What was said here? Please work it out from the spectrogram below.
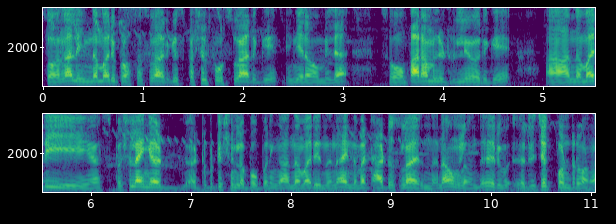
ஸோ அதனால் இந்த மாதிரி ப்ராசஸ்லாம் இருக்குது ஸ்பெஷல் ஃபோர்ஸ்லாம் இருக்குது இந்தியன் ஆர்மியில் ஸோ பேராமிலிட்ரிலையும் இருக்குது அந்த மாதிரி ஸ்பெஷலாக எங்கே டிபிட்டேஷனில் போக போகிறீங்க அந்த மாதிரி இருந்ததுன்னா இந்த மாதிரி டாட்டூஸ்லாம் இருந்ததுன்னா உங்களை வந்து ரிஜெக்ட் பண்ணுருவாங்க.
